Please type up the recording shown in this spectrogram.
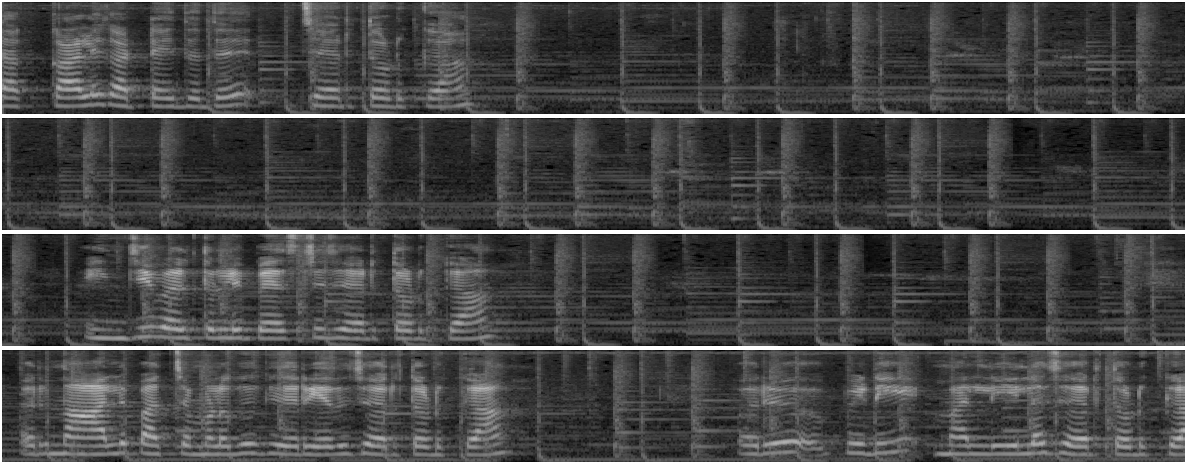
തക്കാളി കട്ട് ചെയ്തത് ചേർത്ത് കൊടുക്കുക. ഇഞ്ചി വെളുത്തുള്ളി പേസ്റ്റ് ചേർത്ത് കൊടുക്കുക. ഒരു നാല് പച്ചമുളക് കീറിയത് ചേർത്ത് കൊടുക്കുക. ഒരു പിടി മല്ലിയില ചേർത്ത് കൊടുക്കുക.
